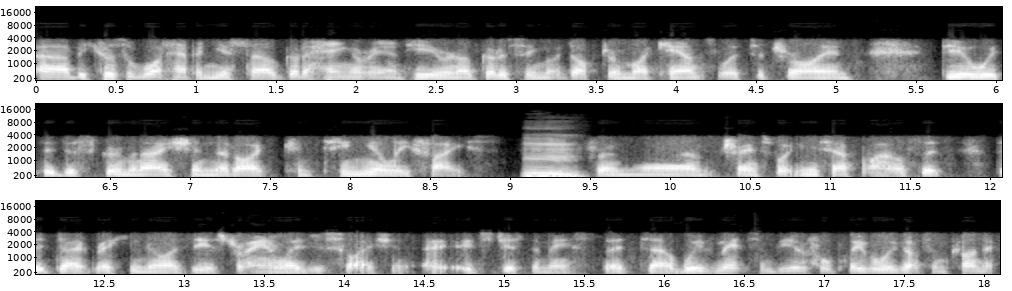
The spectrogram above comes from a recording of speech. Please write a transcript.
uh, because of what happened yesterday, I've got to hang around here and I've got to see my doctor and my counsellor to try and deal with the discrimination that I continually face Mm. from um, Transport New South Wales that, that don't recognise the Australian legislation. Uh, It's just a mess. But uh, we've met some beautiful people. We've got some contact.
